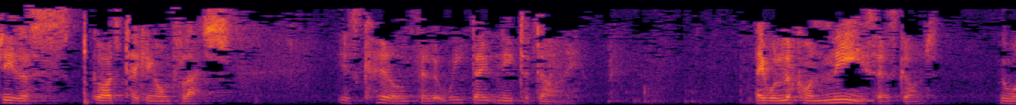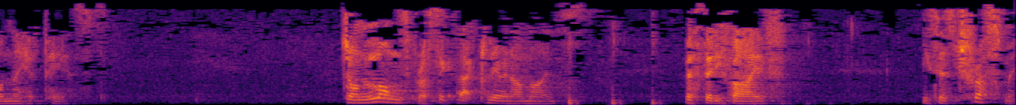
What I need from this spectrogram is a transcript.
Jesus, God taking on flesh, is killed so that we don't need to die. They will look on me, says God, the one they have pierced. John longs for us to get that clear in our minds. Verse 35, he says, Trust me.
